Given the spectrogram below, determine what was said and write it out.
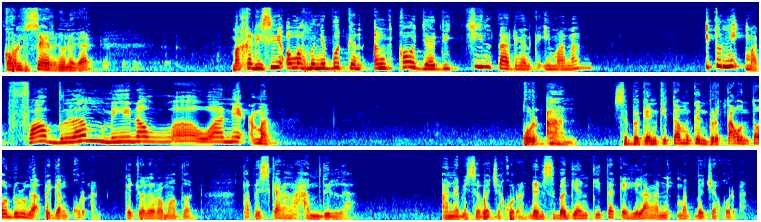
Konser, gitu kan? Maka di sini Allah menyebutkan engkau jadi cinta dengan keimanan. Itu nikmat. Fadlam minallah wa ni'mah. Quran. Sebagian kita mungkin bertahun-tahun dulu nggak pegang Quran. Kecuali Ramadan. Tapi sekarang Alhamdulillah. Anda bisa baca Quran. Dan sebagian kita kehilangan nikmat baca Quran.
